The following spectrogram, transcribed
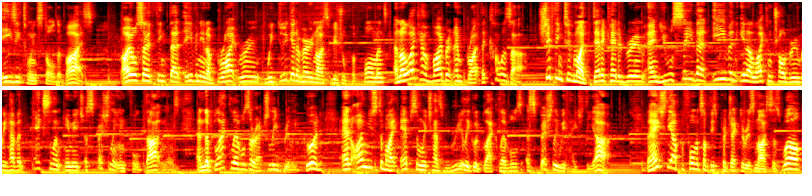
easy to install device. I also think that even in a bright room, we do get a very nice visual performance and I like how vibrant and bright the colors are. Shifting to my dedicated room and you will see that even in a light controlled room we have an excellent image especially in full darkness and the black levels are actually really good and I'm used to my Epson which has really good black levels especially with HDR. The HDR performance of this projector is nice as well,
